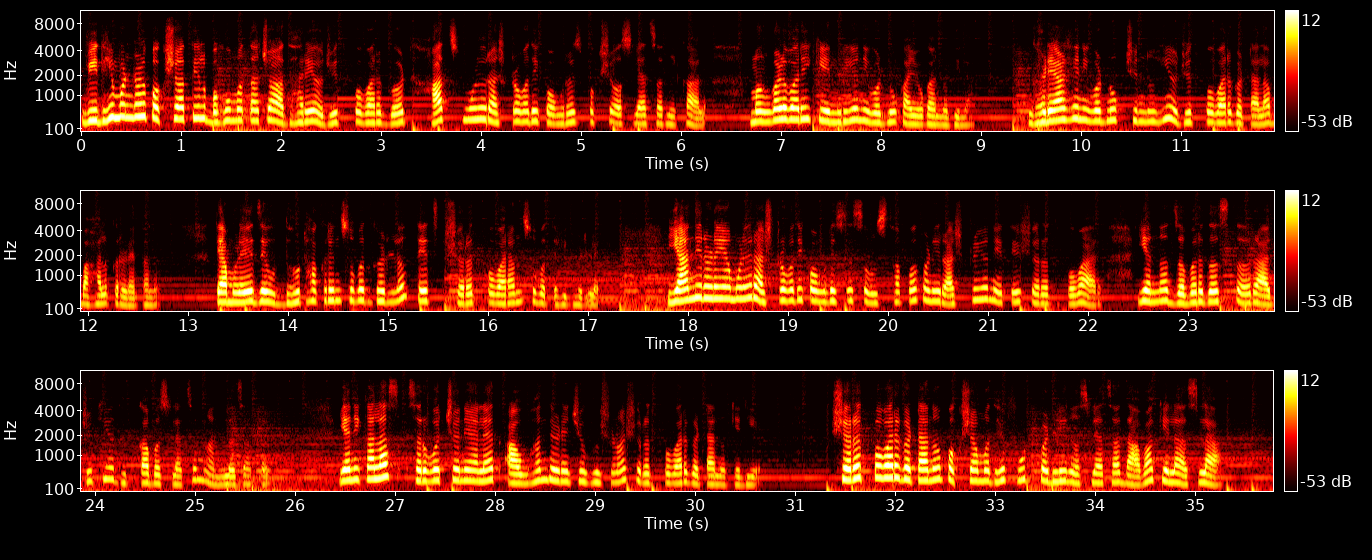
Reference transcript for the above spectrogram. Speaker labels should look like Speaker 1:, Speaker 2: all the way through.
Speaker 1: विधिमंडळ पक्षातील बहुमताच्या आधारे अजित पवार गट हाच मूळ राष्ट्रवादी काँग्रेस पक्ष असल्याचा निकाल मंगळवारी केंद्रीय निवडणूक आयोगानं दिला. घड्याळ हे निवडणूक चिन्हही अजित पवार गटाला बहाल करण्यात आलं. त्यामुळे जे उद्धव ठाकरेंसोबत घडलं तेच शरद पवारांसोबतही घडले. या निर्णयामुळे राष्ट्रवादी काँग्रेसचे संस्थापक आणि राष्ट्रीय नेते शरद पवार यांना जबरदस्त राजकीय धक्का बसल्याचं मानलं जात आहे या निकालास सर्वोच्च न्यायालयात आव्हान देण्याची घोषणा शरद पवार गटानं केली आहे. शरद पवार गटानं पक्षामध्ये फूट पडली नसल्याचा दावा केला असला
